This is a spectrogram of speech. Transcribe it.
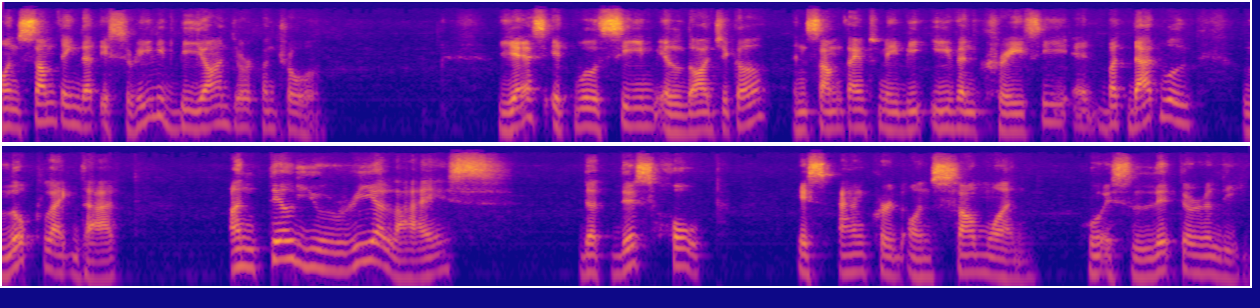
on something that is really beyond your control. Yes, it will seem illogical and sometimes maybe even crazy, eh, but that will look like that until you realize that this hope is anchored on someone who is literally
